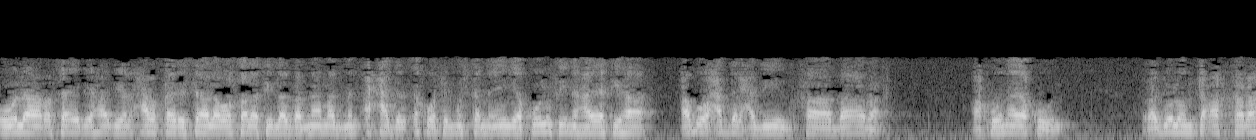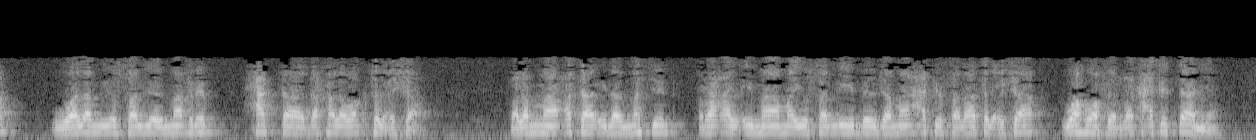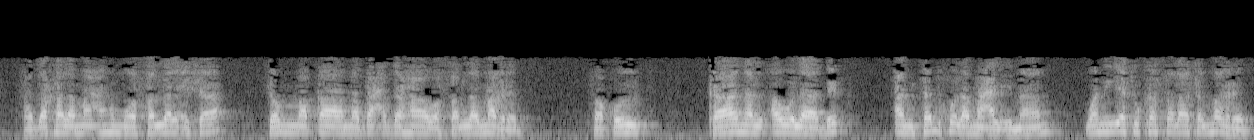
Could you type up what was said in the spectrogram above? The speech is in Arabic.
أولى رسائل هذه الحلقة رسالة وصلت إلى البرنامج من أحد الإخوة المستمعين. يقول في نهايتها أبو عبد العزيز خابار أخونا يقول رجل تأخر ولم يصلي المغرب حتى دخل وقت العشاء. فلما أتى إلى المسجد رأى الإمام يصلي بالجماعة صلاة العشاء وهو في الركعة الثانية. فدخل معهم وصلى العشاء ثم قام بعدها وصلى المغرب. فقلت كان الأولى بك أن تدخل مع الإمام ونيتك صلاة المغرب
